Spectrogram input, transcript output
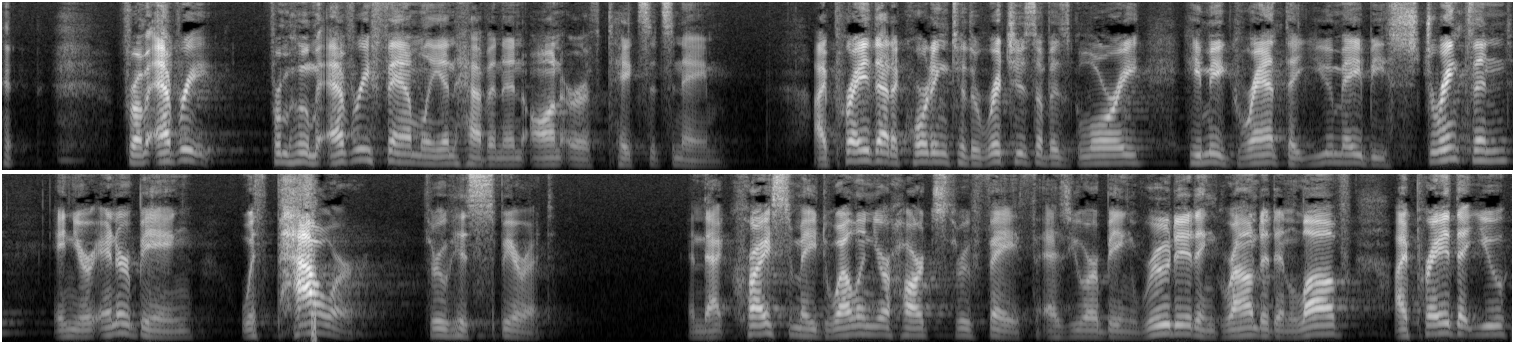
From every from whom every family in heaven and on earth takes its name. I pray that according to the riches of his glory, he may grant that you may be strengthened in your inner being with power through his Spirit, and that Christ may dwell in your hearts through faith as you are being rooted and grounded in love. I pray that you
